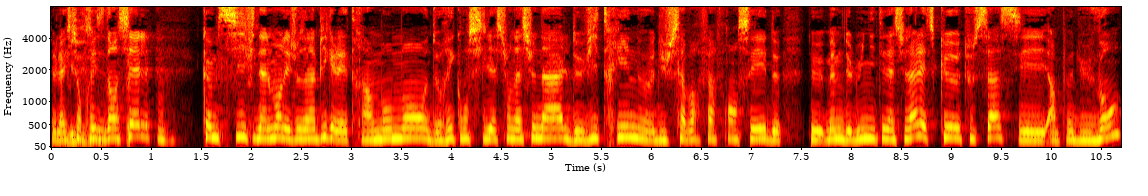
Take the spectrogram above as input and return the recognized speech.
de l'action Oui, présidentielle. Comme si finalement les Jeux Olympiques allaient être un moment de réconciliation nationale, de vitrine euh, du savoir-faire français, de, de- même de l'unité nationale. Est-ce que tout ça, c'est un peu du vent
